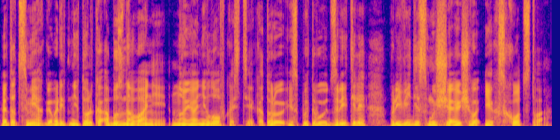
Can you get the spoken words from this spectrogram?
Этот смех говорит не только об узнавании, но и о неловкости, которую испытывают зрители при виде смущающего их сходства.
